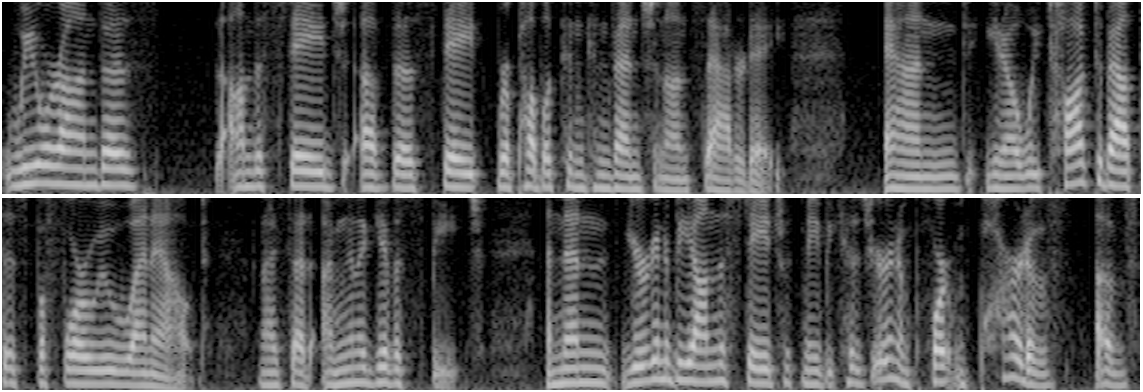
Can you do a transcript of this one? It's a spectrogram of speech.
we were on the on the stage of the state Republican convention on Saturday. And you know, we talked about this before we went out. And I said, I'm going to give a speech. And then you're going to be on the stage with me because you're an important part of of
